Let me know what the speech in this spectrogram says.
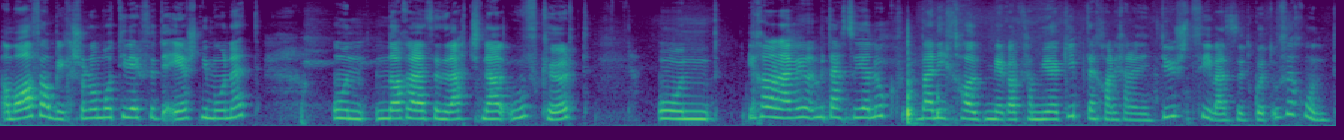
Am Anfang bin ich schon noch motiviert für den ersten Monat. Und nachher hat es dann recht schnell aufgehört. Und ich habe dann einfach immer gedacht, so, ja, look, wenn ich halt mir gar keine Mühe gebe, dann kann ich auch nicht enttäuscht sein, wenn es nicht gut rauskommt.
